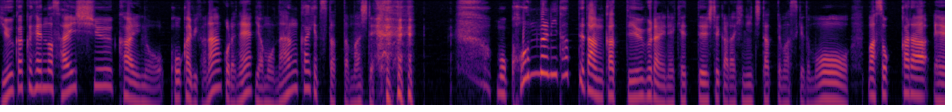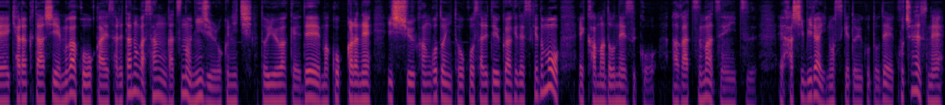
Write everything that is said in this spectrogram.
遊郭編の最終回の公開日かなこれね。いや、もう何ヶ月経ったマジで もうこんなに経ってたんかっていうぐらいね、決定してから日にち経ってますけども、まあそっから、えー、キャラクター CM が公開されたのが3月の26日というわけで、まあこっからね、1週間ごとに投稿されていくわけですけども、えー、かまどねずこ、あがつま善逸、えー、橋平伊之助ということで、こちらですね、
